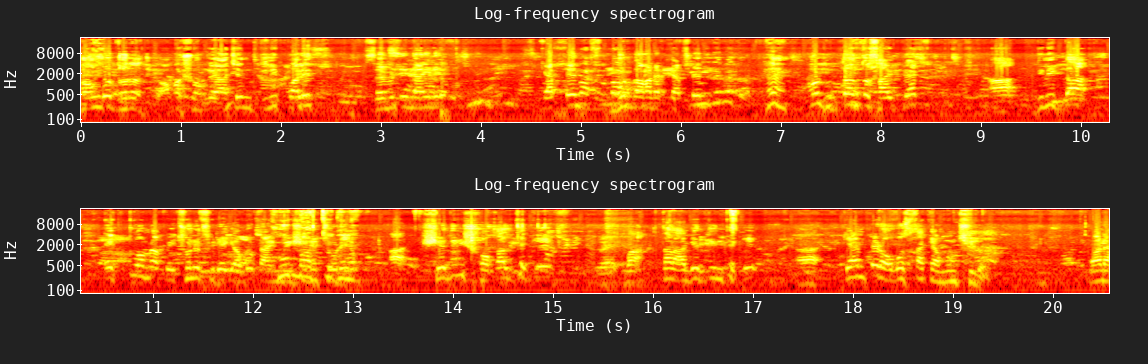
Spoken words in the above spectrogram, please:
সংবর্ধনা দিল। আমার সঙ্গে আছেন দিলীপ পালিত সেভেন্টি নাইনে ক্যাপ্টেন মোহনবাগানের ক্যাপ্টেন হ্যাঁ দুর্দান্ত সাইড ব্যাক দিলীপ দা একটু আমরা পেছনে ফিরে যাব টাইম মেশিনে চড়ে সেদিন সকাল থেকে বা তার আগের দিন থেকে ক্যাম্পের অবস্থা কেমন ছিল? মানে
